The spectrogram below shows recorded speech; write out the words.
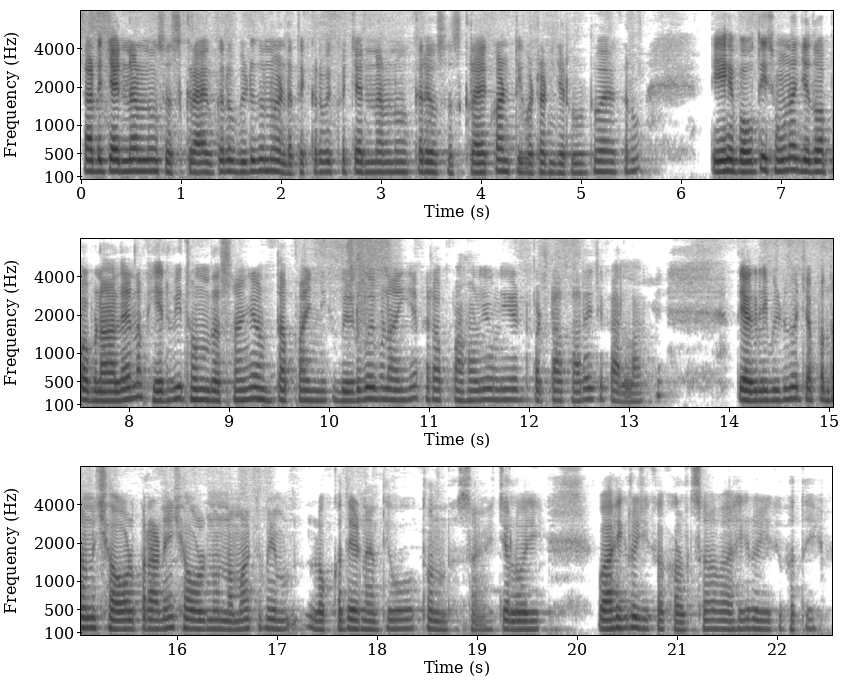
ਸਾਡੇ ਚੈਨਲ ਨੂੰ ਸਬਸਕ੍ਰਾਈਬ ਕਰੋ। ਵੀਡੀਓ ਨੂੰ ਐਂਡ ਤੱਕ ਵੇਖੋ। ਚੈਨਲ ਨੂੰ ਕਰਿਓ ਸਬਸਕ੍ਰਾਈਬ ਘੰਟੀ ਬਟਨ ਜ਼ਰੂਰ ਦਬਾਇਆ ਕਰੋ। ਇਹ ਬਹੁਤ ਹੀ ਸੋਹਣਾ, ਜਦੋਂ ਆਪਾਂ ਬਣਾ ਲਿਆ ਨਾ, ਫਿਰ ਵੀ ਤੁਹਾਨੂੰ ਦੱਸਾਂਗੇ, ਹੁਣ ਤਾਂ ਆਪਾਂ ਇੰਨੀ ਕੁ ਵੀਡੀਓ ਹੀ ਬਣਾਈ ਹੈ, ਫਿਰ ਆਪਾਂ ਹੌਲੀ ਹੌਲੀ ਇਹ ਦੁਪੱਟਾ ਸਾਰੇ 'ਚ ਕਰ ਲਾਂਗੇ। ਤੇ ਅਗਲੀ ਵੀਡੀਓ 'ਚ ਆਪਾਂ ਤੁਹਾਨੂੰ ਸ਼ਾਲ, ਪੁਰਾਣੇ ਸ਼ਾਲ ਨੂੰ ਨਵਾਂ ਕਿਵੇਂ ਲੁੱਕ ਦੇਣਾ ਤੇ ਉਹ ਤੁਹਾਨੂੰ ਦੱਸਾਂਗੇ। ਚਲੋ ਜੀ, ਵਾਹਿਗੁਰੂ ਜੀ ਕਾ ਖਾਲਸਾ, ਵਾਹਿਗੁਰੂ ਜੀ ਕੀ ਫਤਿਹ।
